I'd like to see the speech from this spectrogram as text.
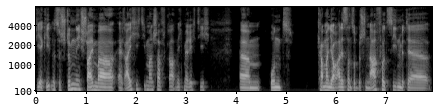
die Ergebnisse stimmen nicht, scheinbar erreiche ich die Mannschaft gerade nicht mehr richtig. Ähm, und kann man ja auch alles dann so ein bisschen nachvollziehen mit der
